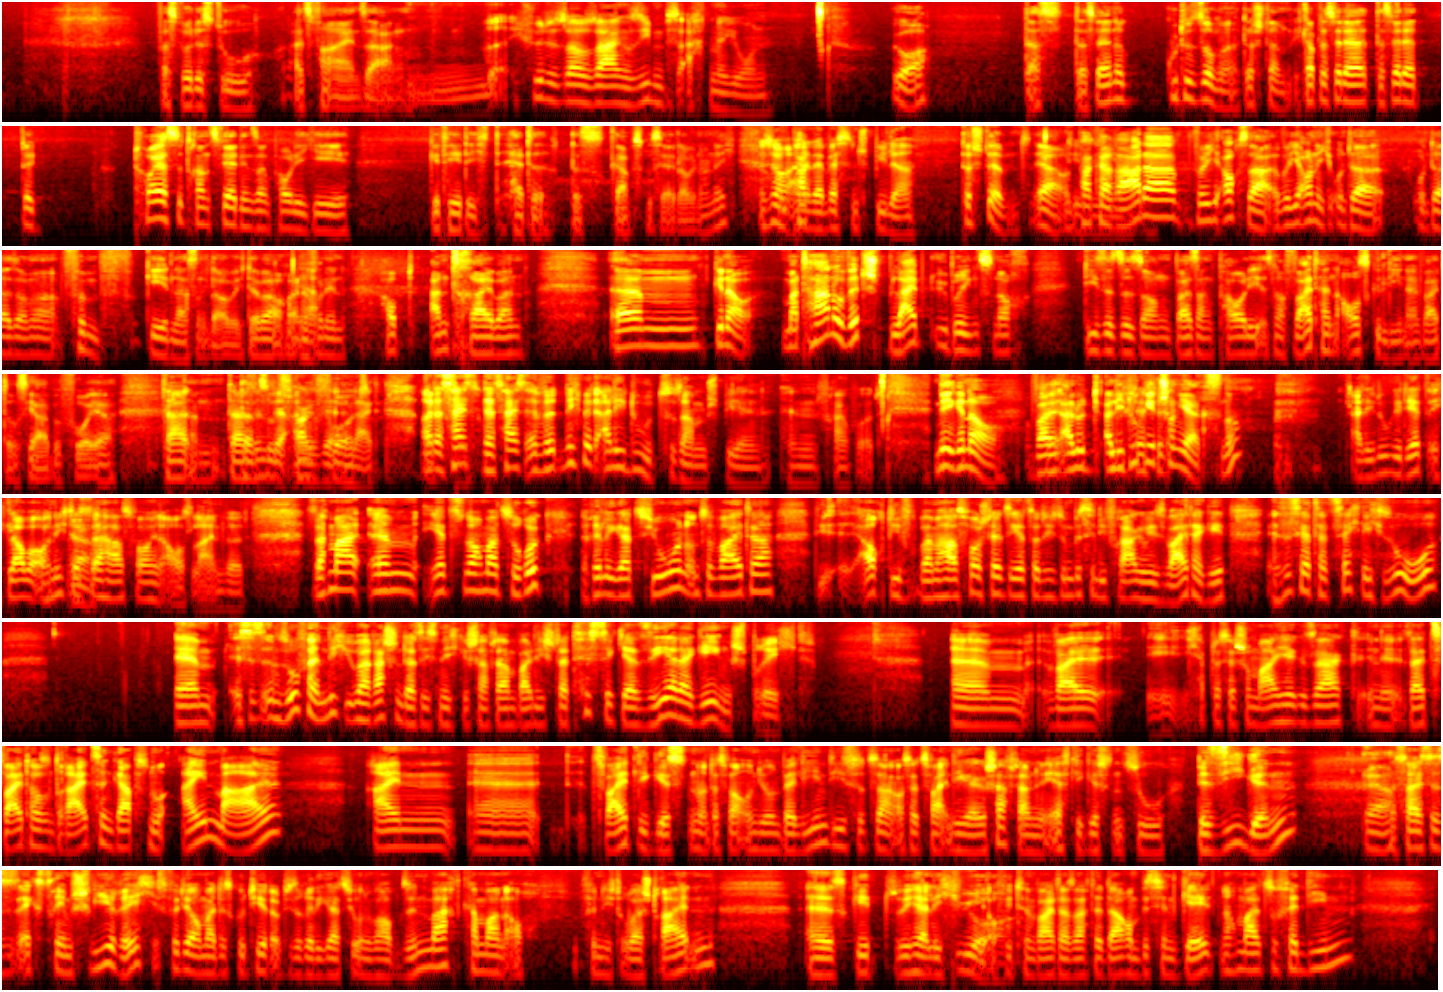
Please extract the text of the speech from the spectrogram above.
Was würdest du als Verein sagen? Ich würde so sagen sieben bis acht Millionen. Ja, das, das wäre eine gute Summe, das stimmt. Ich glaube, das wäre der, das wäre der teuerste Transfer, den St. Pauli je getätigt hätte. Das gab es bisher, glaube ich, noch nicht. Ist auch einer der besten Spieler. Das stimmt, ja. Und Paccarada würde ich auch sagen, würde ich auch nicht unter, unter sagen wir, fünf gehen lassen, glaube ich. Der war auch einer ja. von den Hauptantreibern. Ähm, genau. Matanovic bleibt übrigens noch diese Saison bei St. Pauli, ist noch weiterhin ausgeliehen, ein weiteres Jahr, bevor er da, dann, da dann sind zu wir Frankfurt. Alle sehr Aber das heißt, das heißt, er wird nicht mit Ali Du zusammenspielen in Frankfurt. Nee, genau, weil Ali Du geht schon jetzt, ne? Ali Du geht jetzt. Ich glaube auch nicht, dass ja. der HSV ihn ausleihen wird. Sag mal, ähm, jetzt nochmal zurück, Relegation und so weiter. Die, auch die, beim HSV stellt sich jetzt natürlich so ein bisschen die Frage, wie es weitergeht. Es ist ja tatsächlich so, ähm, es ist insofern nicht überraschend, dass sie es nicht geschafft haben, weil die Statistik ja sehr dagegen spricht. Ähm, weil, ich habe das ja schon mal hier gesagt, in, seit 2013 gab es nur einmal einen äh, Zweitligisten, und das war Union Berlin, die es sozusagen aus der zweiten Liga geschafft haben, den Erstligisten zu besiegen. Ja. Das heißt, es ist extrem schwierig. Es wird ja auch mal diskutiert, ob diese Relegation überhaupt Sinn macht. Kann man auch, finde ich, drüber streiten. Äh, es geht sicherlich, wie auch wie Tim Walter sagte, darum, ein bisschen Geld nochmal zu verdienen.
